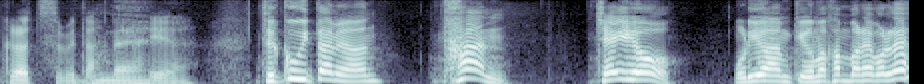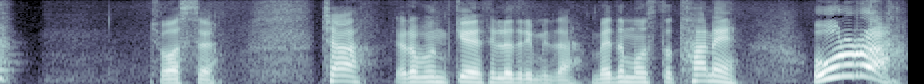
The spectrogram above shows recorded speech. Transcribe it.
그렇습니다. 네. 예 듣고 있다면 탄 제이호 우리와 함께 음악 한번 해볼래? 좋았어요. 자 여러분께 들려드립니다. 매드몬스터 탄의 오로라.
